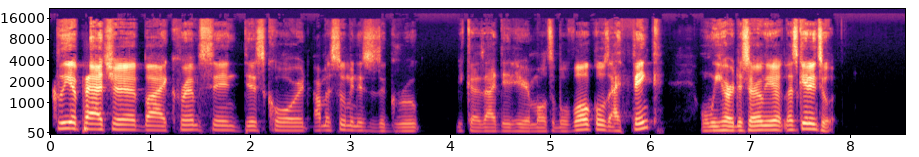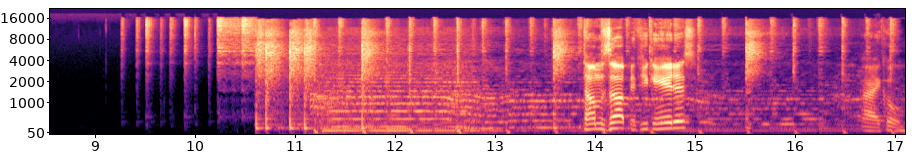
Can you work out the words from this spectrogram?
Cleopatra by Crimson Discord. I'm assuming this is a group because I did hear multiple vocals. I think when we heard this earlier. Let's get into it. Thumbs up if you can hear this. All right, cool.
